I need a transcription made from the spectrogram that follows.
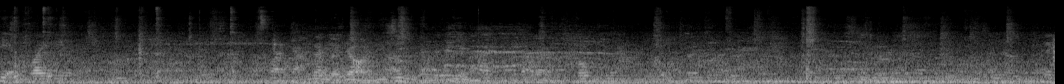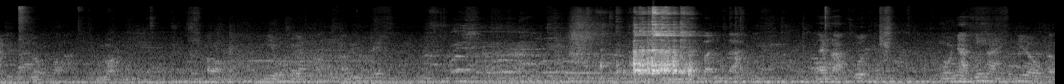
điện quay ra nhỏ nhỏ dễ nhìn không bận đã em làm suốt. Ngồi nhà suốt ngày không đi đâu cả?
